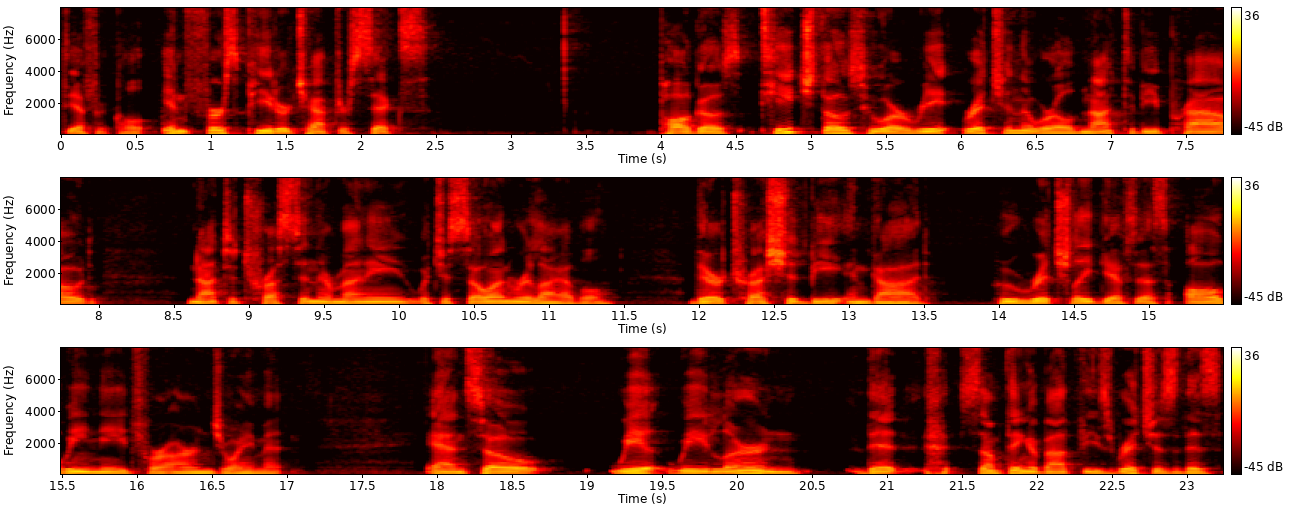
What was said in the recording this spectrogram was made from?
difficult. In 1 Peter chapter 6, Paul goes, Teach those who are re- rich in the world not to be proud, not to trust in their money, which is so unreliable their trust should be in God, who richly gives us all we need for our enjoyment. And so we, we learn that something about these riches is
